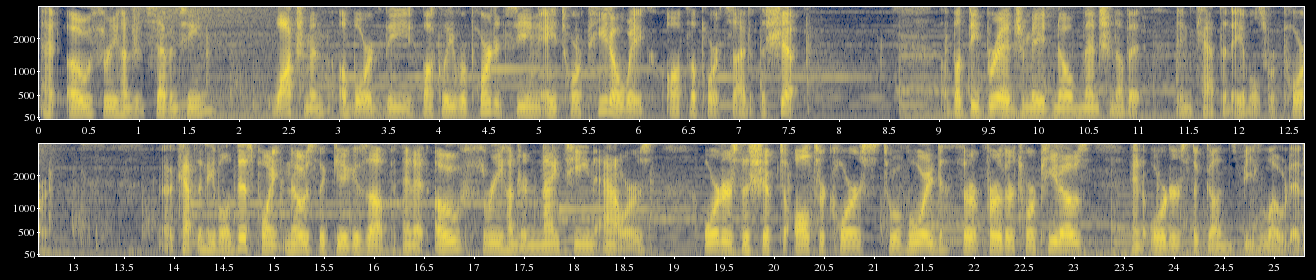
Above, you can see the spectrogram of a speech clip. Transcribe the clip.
at 0317, Watchmen aboard the Buckley reported seeing a torpedo wake off the port side of the ship. But the bridge made no mention of it in Captain Abel's report. Uh, Captain Abel at this point knows the gig is up and at 0319 hours orders the ship to alter course to avoid th- further torpedoes and orders the guns be loaded.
